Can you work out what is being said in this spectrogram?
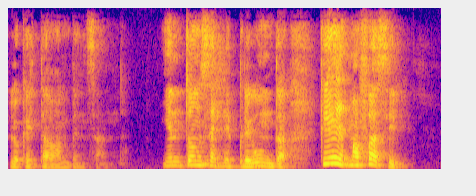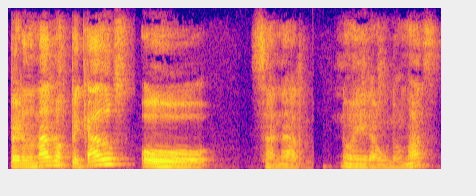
lo que estaban pensando. Y entonces les pregunta, ¿qué es más fácil? ¿Perdonar los pecados o sanarlos? No era uno más.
